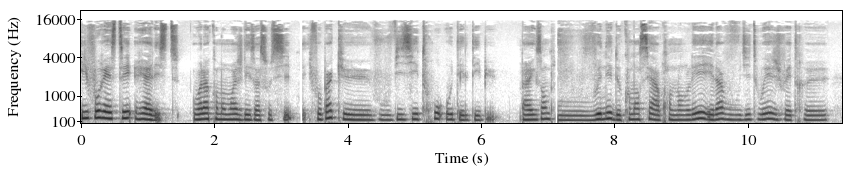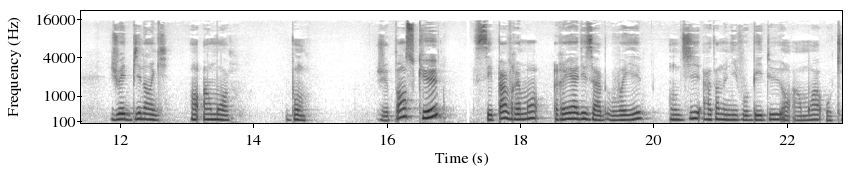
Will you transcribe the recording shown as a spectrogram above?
il faut rester réaliste. Voilà comment moi je les associe. Il ne faut pas que vous visiez trop haut dès le début. Par exemple, vous venez de commencer à apprendre l'anglais et là vous vous dites ouais je vais être euh, je vais être bilingue en un mois. Bon, je pense que c'est pas vraiment réalisable. Vous voyez, on dit atteindre le niveau B2 en un mois, ok.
